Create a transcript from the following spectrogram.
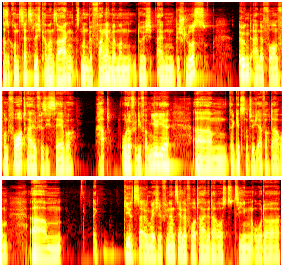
Also grundsätzlich kann man sagen, ist man befangen, wenn man durch einen Beschluss irgendeine Form von Vorteil für sich selber hat oder für die Familie. Ähm, da geht es natürlich einfach darum, ähm, gilt es da irgendwelche finanzielle Vorteile daraus zu ziehen oder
